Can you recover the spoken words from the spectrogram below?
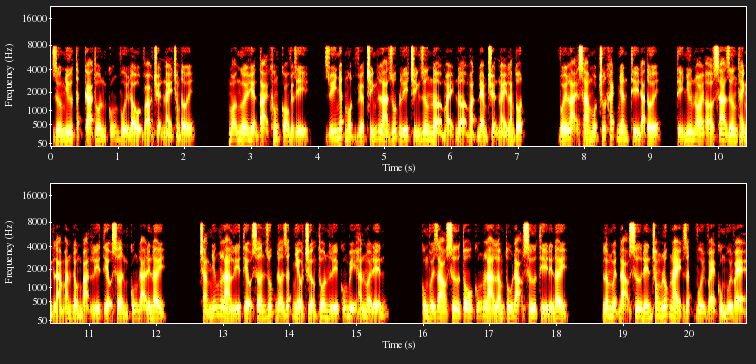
dường như tất cả thôn cũng vùi đầu vào chuyện này trong tới. Mọi người hiện tại không có việc gì, duy nhất một việc chính là giúp lý chính dương nợ mày, nợ mặt đem chuyện này làm tốt. Với lại xa một chút khách nhân thì đã tới, tỉ như nói ở xa dương thành làm ăn đồng bạn lý tiểu sơn cũng đã đến đây. Chẳng những là lý tiểu sơn giúp đỡ rất nhiều trưởng thôn lý cũng bị hắn mời đến. Cùng với giáo sư tô cũng là lâm tú đạo sư thì đến đây. Lâm nguyệt đạo sư đến trong lúc này rất vui vẻ cùng vui vẻ,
